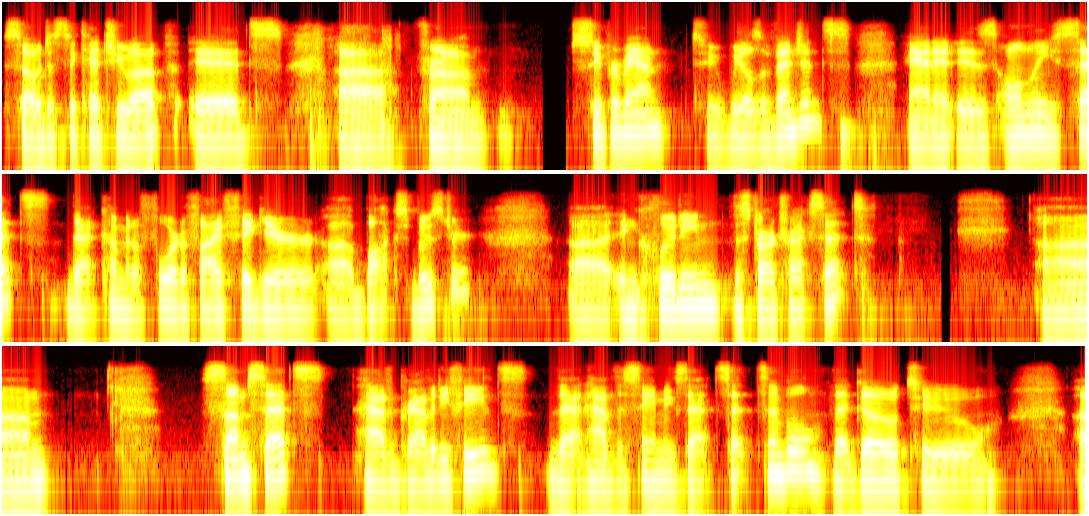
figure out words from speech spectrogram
so just to catch you up, it's uh, from Superman to Wheels of Vengeance, and it is only sets that come in a four to five figure uh, box booster, uh, including the Star Trek set. Um, some sets have gravity feeds that have the same exact set symbol that go to, uh,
